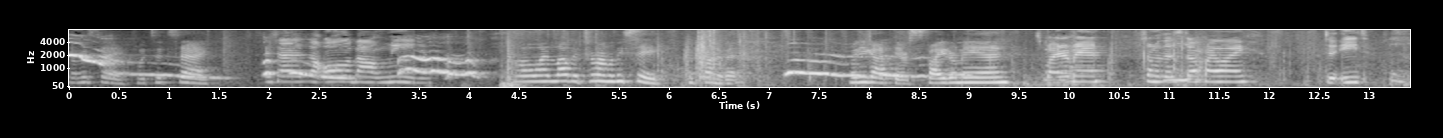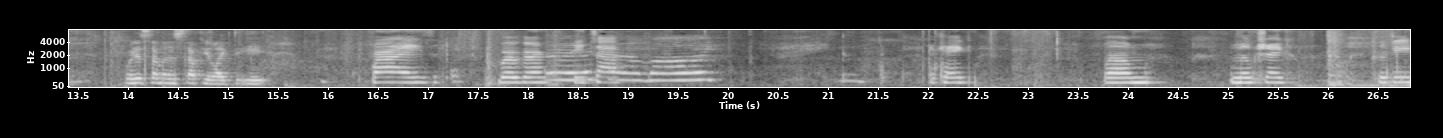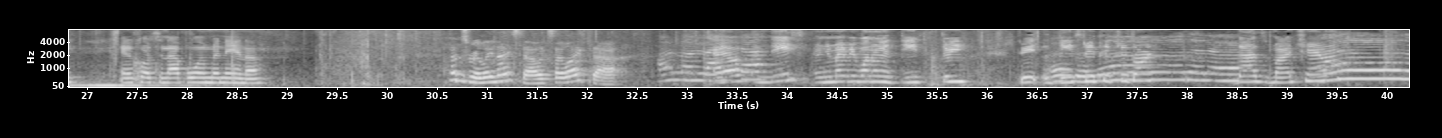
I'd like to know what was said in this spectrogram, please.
Let me see. What's it say? It says uh, all about me. Oh, I love it. Turn around, let me see. The front of it. What do you got there? Spider-Man? Spider-Man. Some of the stuff I like to eat. What is some of the stuff you like to eat? Fries, burger, pizza, a cake, um, milkshake, cookie, and of course an apple and banana. That's really nice, Alex. I like that. And, and these, and you might be wondering what these three, three, these three pictures are. That's my channel.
